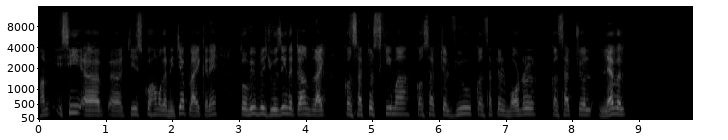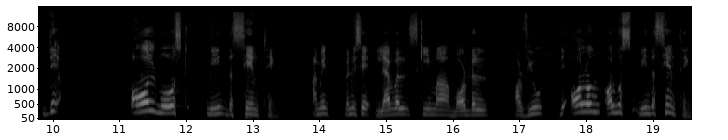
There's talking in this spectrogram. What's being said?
ہم اسی چیز کو ہم اگر نیچے اپلائی کریں تو we will using the term like conceptual schema conceptual view conceptual model conceptual level they almost mean the same thing I mean when we see level schema model اور view they almost mean the same thing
